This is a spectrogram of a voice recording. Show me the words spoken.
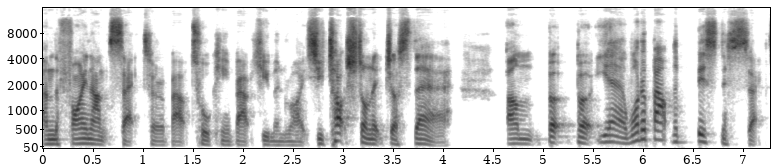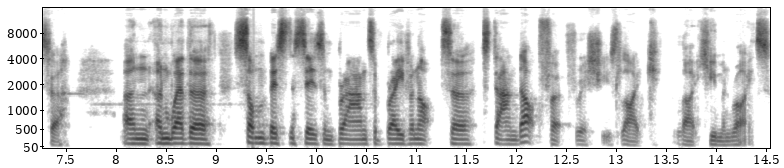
and the finance sector about talking about human rights. You touched on it just there. Um, but but yeah, what about the business sector? And, and whether some businesses and brands are brave enough to stand up for, for issues like, like human rights?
